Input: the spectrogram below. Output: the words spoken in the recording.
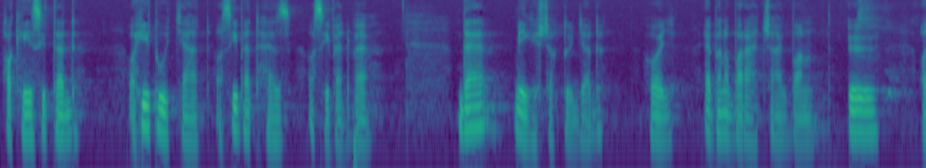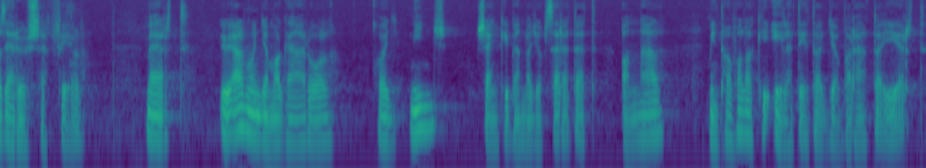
ha készíted a hit útját a szívedhez, a szívedbe. De mégiscsak tudjad, hogy ebben a barátságban ő az erősebb fél, mert ő elmondja magáról, hogy nincs senkiben nagyobb szeretet annál, mintha valaki életét adja a barátaiért.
